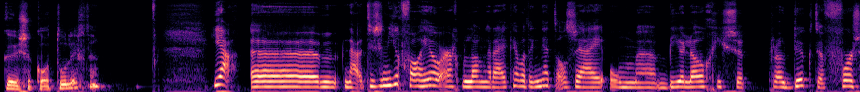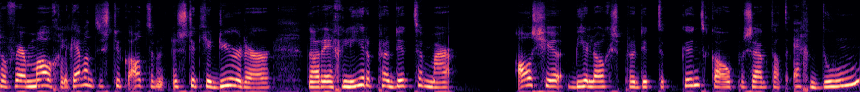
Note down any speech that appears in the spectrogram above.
kun je ze kort toelichten? Ja, ehm, nou, het is in ieder geval heel erg belangrijk, hè, wat ik net al zei, om eh, biologische producten voor zover mogelijk. Hè, want het is natuurlijk altijd een, stukje duurder dan reguliere producten. Maar als je biologische producten kunt kopen, zou ik dat echt doen.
